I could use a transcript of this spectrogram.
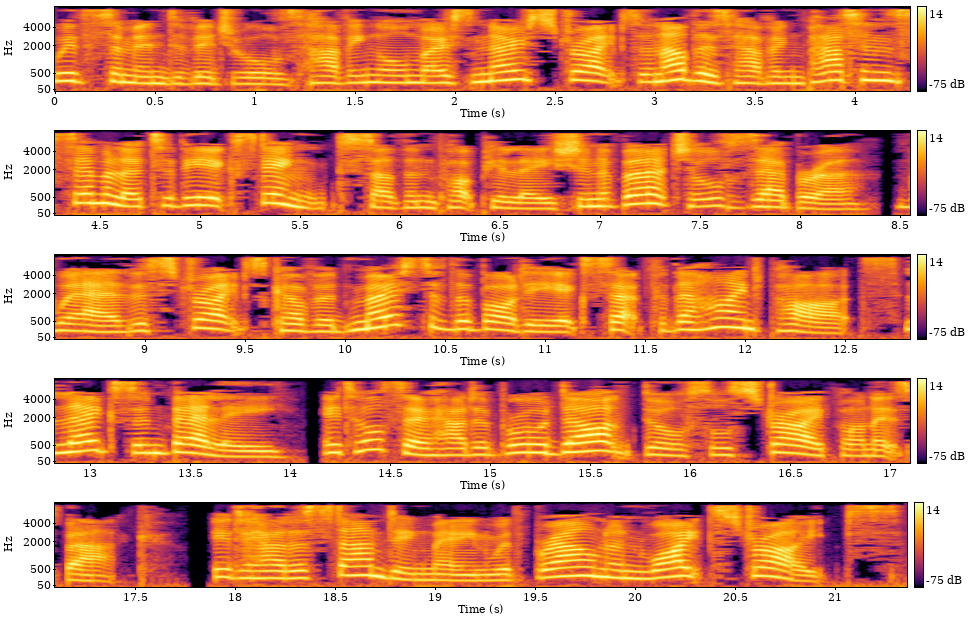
with some individuals having almost no stripes and others having patterns similar to the extinct southern population of Burchell's zebra, where the stripes covered most of the body except for the hind parts, legs and belly. It also had a broad dark dorsal stripe on its back. It had a standing mane with brown and white stripes.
